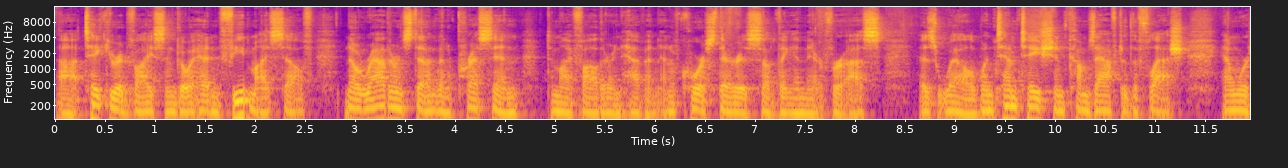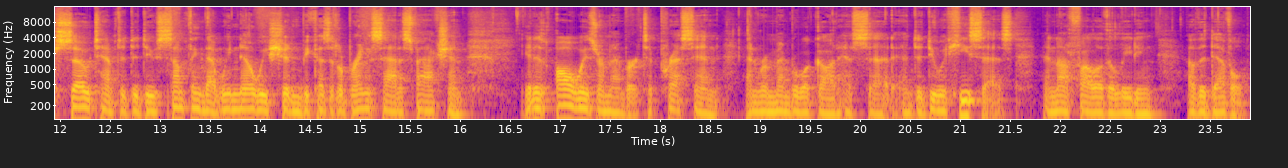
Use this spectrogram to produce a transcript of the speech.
uh, take your advice and go ahead and feed myself. No, rather, instead, I'm going to press in to my Father in heaven. And of course, there is something in there for us as well. When temptation comes after the flesh and we're so tempted to do something that we know we shouldn't because it'll bring satisfaction, it is always remember to press in and remember what God has said and to do what He says and not follow the leading of the devil.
